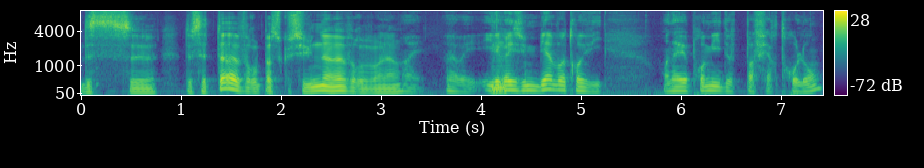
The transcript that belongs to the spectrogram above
de, ce, de cette œuvre, parce que c'est une œuvre, voilà. Oui, Il mm. résume bien votre vie. On avait promis de ne pas faire trop long.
